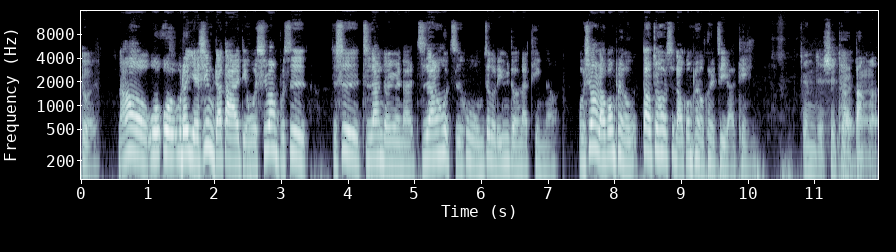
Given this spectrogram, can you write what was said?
对。然后我我我的野心比较大一点，我希望不是只是职安人员来，职安或职护我们这个领域的人来听呢、啊。我希望劳工朋友到最后是劳工朋友可以自己来听。真的是太棒了，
